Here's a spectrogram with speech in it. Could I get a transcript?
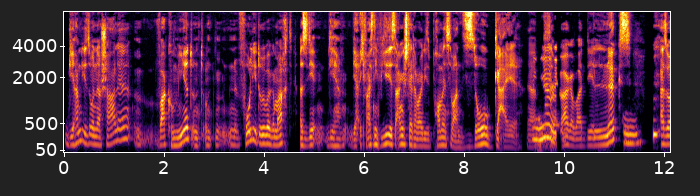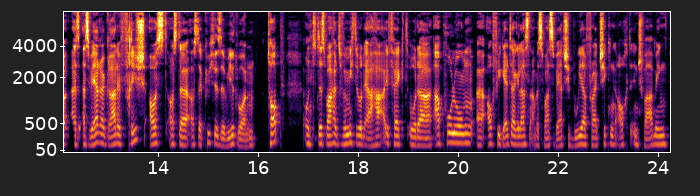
Die haben die so in der Schale vakuumiert und, und eine Folie drüber gemacht. Also die, die, ja, ich weiß nicht, wie die das angestellt haben, aber diese Pommes waren so geil. Ja, mhm. Dieser Burger war Deluxe. Mhm. Also als, als wäre er gerade frisch aus, aus, der, aus der Küche serviert worden. Top. Und das war halt für mich so der Aha-Effekt oder Abholung, äh, auch viel Geld da gelassen, aber es war es wert. Shibuya Fried Chicken auch in Schwabing.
